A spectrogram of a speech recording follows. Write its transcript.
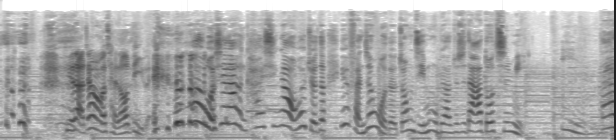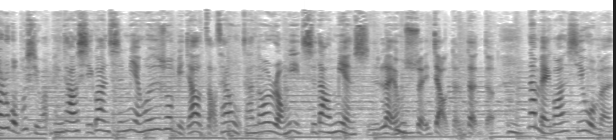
天哪，这样有没有踩到地雷？那我现在很开心啊！我会觉得，因为反正我的终极目标就是大家多吃米。嗯，大家如果不喜欢，平常习惯吃面，或是说比较早餐、午餐都容易吃到面食类或水饺等等的，嗯，那没关系，我们。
